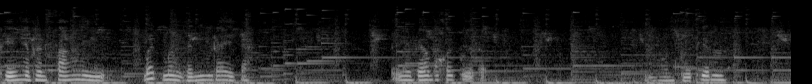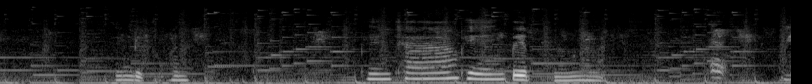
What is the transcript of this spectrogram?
เพลงให้เพื่อนฟังนี่เบิดมือกันอยู่ได้จ้ะแต่ยังแล้วไม่ค่อยเปิดอะมันเปิดเทียมเพลงเด็กของมันเพลงช้างเพลงเป็ดอืมอื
